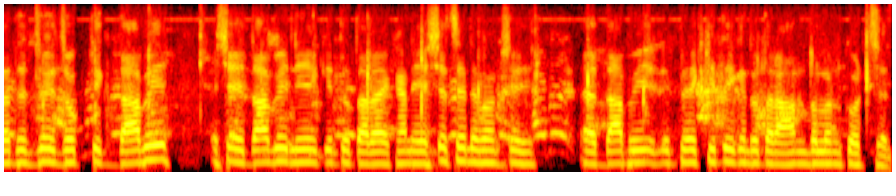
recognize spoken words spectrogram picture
তাদের যে যৌক্তিক দাবি, সেই দাবি নিয়ে কিন্তু তারা এখানে এসেছেন এবং সেই দাবির প্রেক্ষিতে কিন্তু তারা আন্দোলন করছেন।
